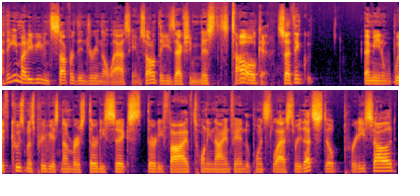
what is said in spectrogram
I think he might have even suffered the injury in the last game, so I don't think he's actually missed time. Oh, okay. So I think, I mean, with Kuzma's previous numbers 36, 35, 29 FanDuel points the last three, that's still pretty solid.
